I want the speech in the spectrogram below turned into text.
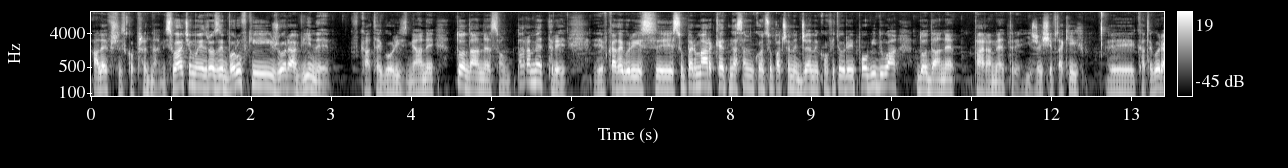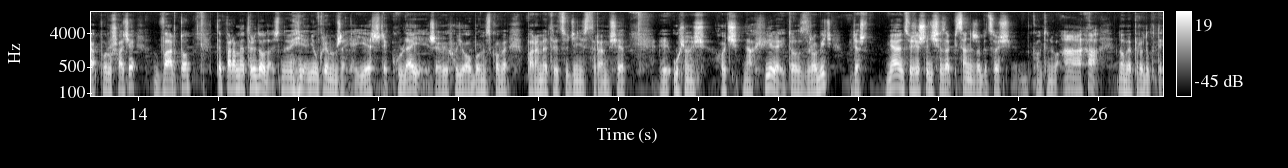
ale wszystko przed nami. Słuchajcie, moi drodzy, borówki i żurawiny. W kategorii zmiany dodane są parametry. W kategorii supermarket na samym końcu patrzymy dżemy, konfitury, powidła, dodane parametry. Jeżeli się w takich y, kategoriach poruszacie, warto te parametry dodać. No i ja nie ukrywam, że ja jeszcze kuleję. Jeżeli chodzi o obowiązkowe parametry, codziennie staram się y, usiąść choć na chwilę i to zrobić, chociaż miałem coś jeszcze dzisiaj zapisane, żeby coś kontynuować. Aha, nowe produkty.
